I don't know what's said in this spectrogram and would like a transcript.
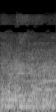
Thank you.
